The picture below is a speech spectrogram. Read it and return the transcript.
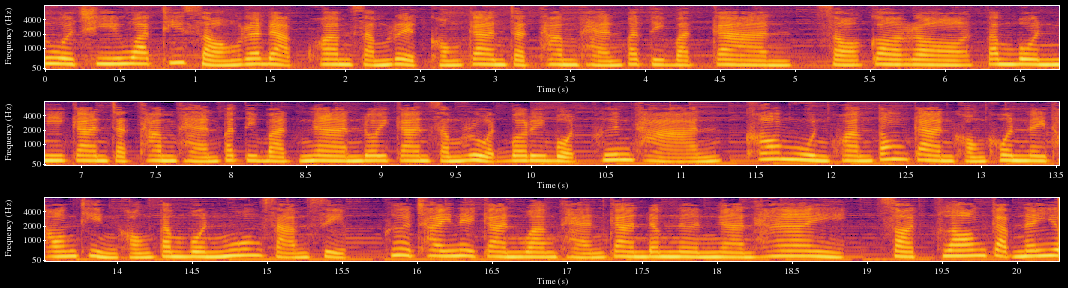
ตัวชี้วัดที่ 2 ระดับความสำเร็จของการจัดทำแผนปฏิบัติการ สกร ตำบลมีการจัดทำแผนปฏิบัติงานโดยการสำรวจบริบทพื้นฐาน ข้อมูลความต้องการของคนในท้องถิ่นของตำบลม่วง 30 เพื่อใช้ในการวางแผนการดำเนินงานให้ สอดคล้องกับนโย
